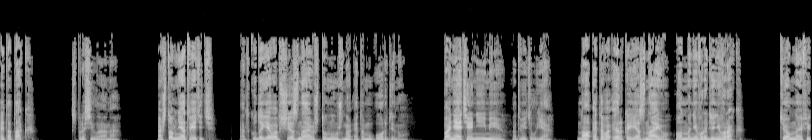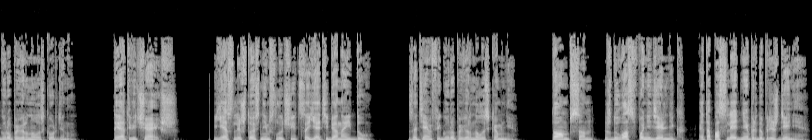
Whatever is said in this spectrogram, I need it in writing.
«Это так?» — спросила она. «А что мне ответить? Откуда я вообще знаю, что нужно этому ордену?» «Понятия не имею», — ответил я. «Но этого Эрка я знаю, он мне вроде не враг». Темная фигура повернулась к ордену. «Ты отвечаешь. Если что с ним случится, я тебя найду». Затем фигура повернулась ко мне. «Томпсон, жду вас в понедельник. Это последнее предупреждение».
